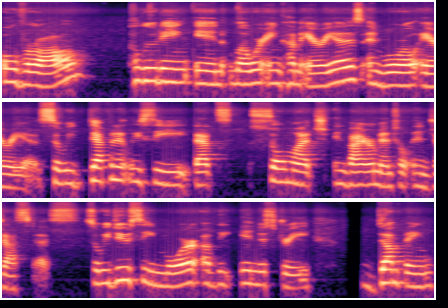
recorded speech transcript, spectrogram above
overall polluting in lower income areas and rural areas. So we definitely see that's so much environmental injustice. So we do see more of the industry dumping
